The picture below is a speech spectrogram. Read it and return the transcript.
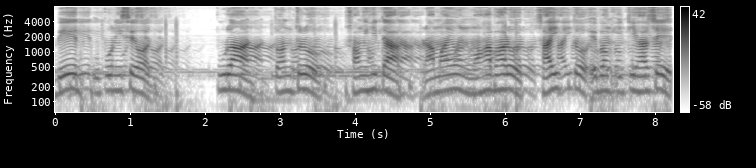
বেদ, উপনিষদ, পুরাণ, তন্ত্র, সংহিতা, রামায়ণ, মহাভারত, সাহিত্য এবং ইতিহাসে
